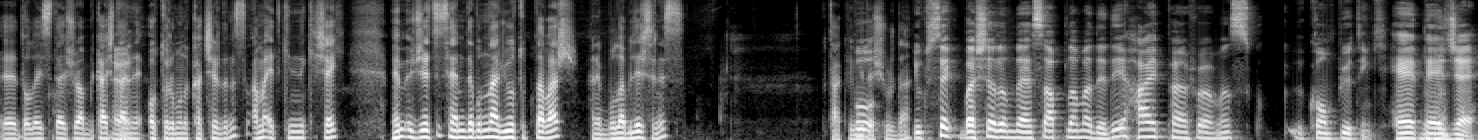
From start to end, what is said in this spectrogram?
Ee, dolayısıyla şu an birkaç Evet. tane oturumunu kaçırdınız. Ama etkinlik şey hem ücretsiz hem de bunlar YouTube'da var. Hani bulabilirsiniz. Takvimi Bu de şurada. yüksek başarımda hesaplama dediği High Performance Computing, HPC.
